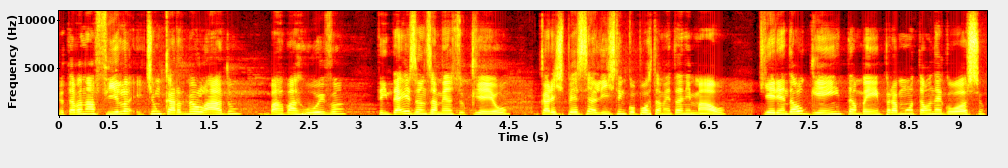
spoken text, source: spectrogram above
eu tava na fila e tinha um cara do meu lado, barba ruiva, tem 10 anos a menos do que eu, um cara especialista em comportamento animal, querendo alguém também pra montar um negócio,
